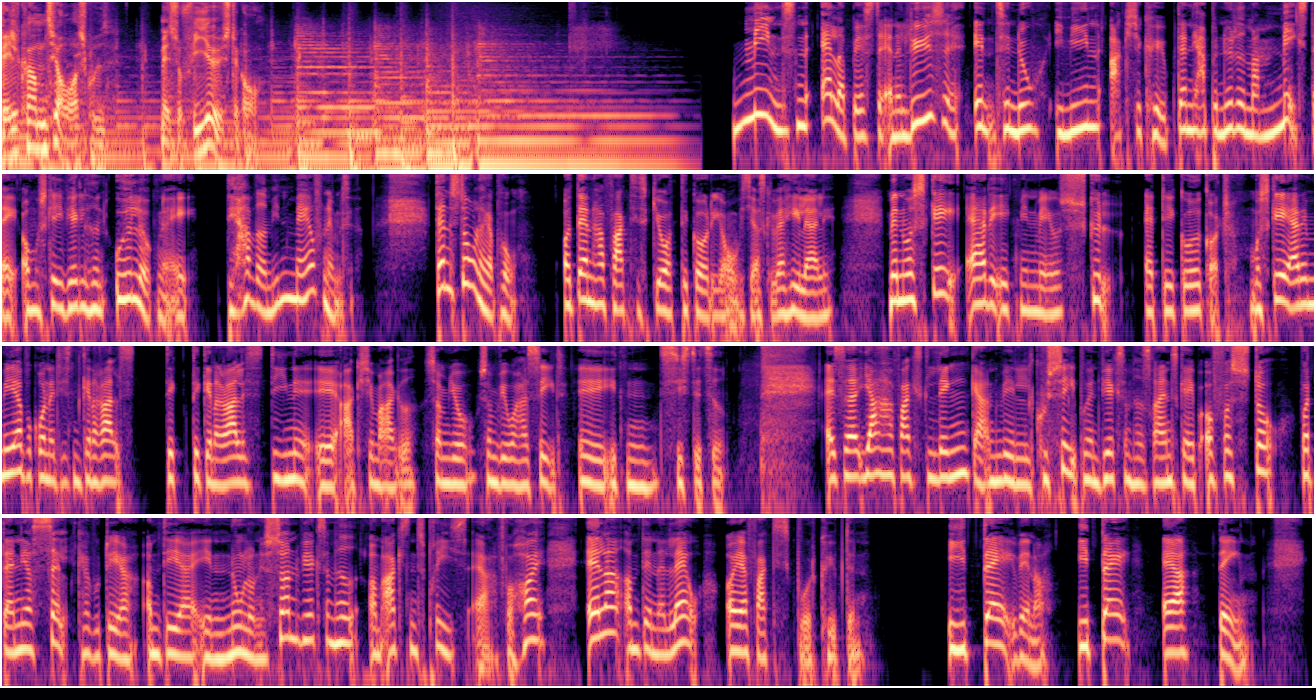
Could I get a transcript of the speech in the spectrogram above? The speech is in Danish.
Velkommen til Overskud med Sofie Østegård. Min sådan allerbedste analyse indtil nu i mine aktiekøb, den jeg har benyttet mig mest af, og måske i virkeligheden udelukkende af, det har været min mavefornemmelse. Den stoler jeg på, og den har faktisk gjort det godt i år, hvis jeg skal være helt ærlig. Men måske er det ikke min maves skyld, at det er gået godt. Måske er det mere på grund af de sådan generelt det, det generelle stigende øh, aktiemarked, som, jo, som vi jo har set øh, i den sidste tid. Altså, jeg har faktisk længe gerne vil kunne se på en virksomhedsregnskab og forstå, hvordan jeg selv kan vurdere, om det er en nogenlunde sund virksomhed, om aktiens pris er for høj, eller om den er lav, og jeg faktisk burde købe den. I dag, venner, i dag er dagen.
